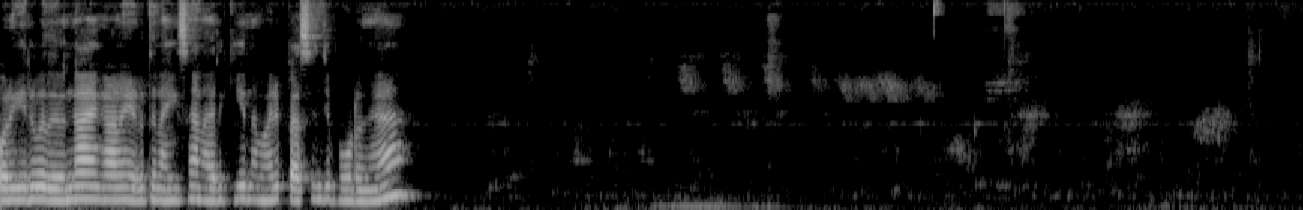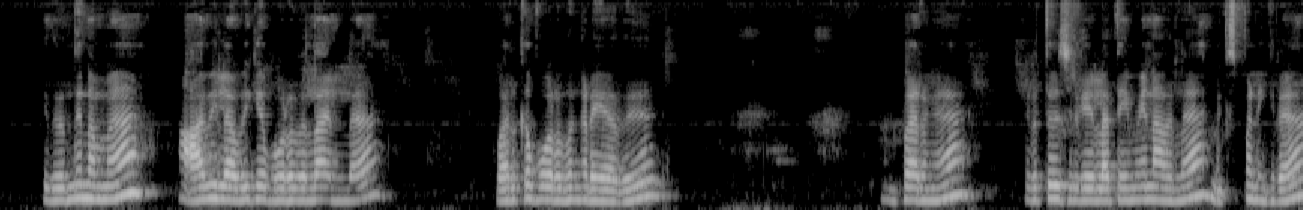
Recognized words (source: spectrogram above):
ஒரு இருபது வெங்காயம் காலம் எடுத்து நைஸாக நறுக்கி இந்த மாதிரி பசைஞ்சு போடுங்க. இது வந்து நம்ம ஆவியில் அவிக்க போகிறதெல்லாம் இல்லை. வறுக்க போகிறதும் கிடையாது. பாருங்கள் எடுத்து வச்சுருக்க எல்லாத்தையுமே நான் அதில் மிக்ஸ் பண்ணிக்கிறேன்.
